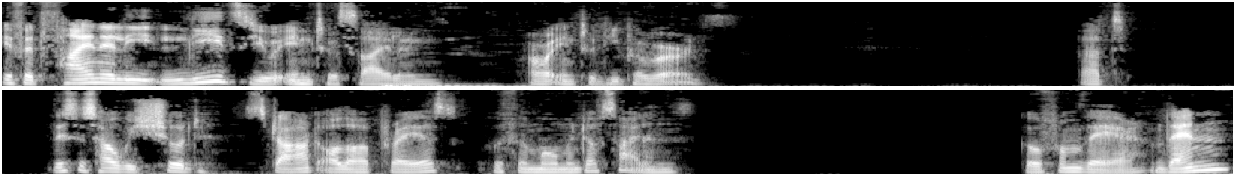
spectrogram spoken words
if it finally leads you into silence or into deeper words. But this is how we should start all our prayers with a moment of silence. Go from there, then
